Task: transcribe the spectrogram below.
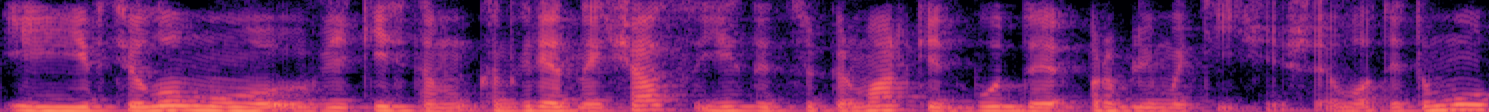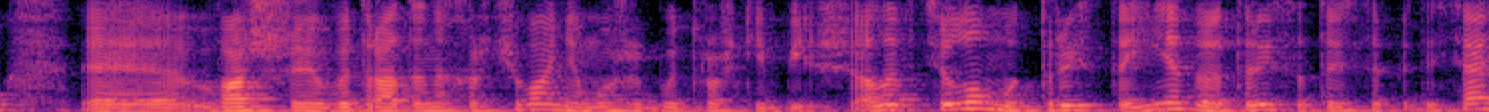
і в цілому в якийсь там конкретний час їздити в супермаркет буде проблематичніше. От і тому е, ваші витрати на харчування можуть бути трошки більше. Але в цілому 300 євро, 300-350,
